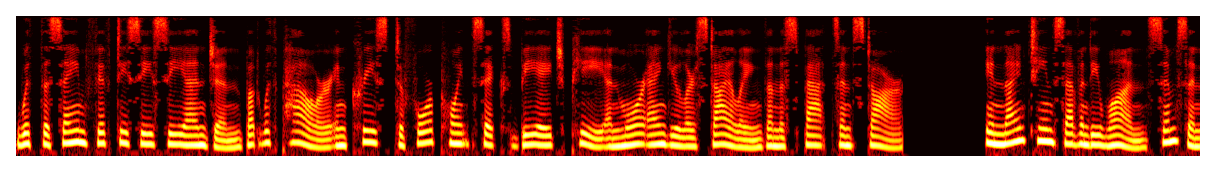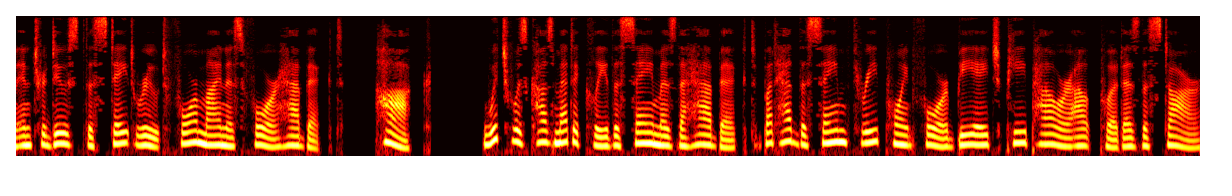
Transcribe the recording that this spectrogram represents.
with the same 50cc engine but with power increased to 4.6 bhp and more angular styling than the Spatz and Star. In 1971 Simson introduced the State Route 4-4 Habicht Hawk, which was cosmetically the same as the Habicht but had the same 3.4 bhp power output as the Star.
